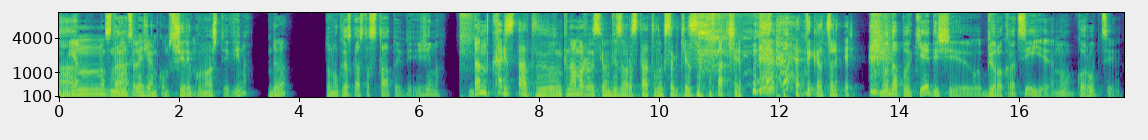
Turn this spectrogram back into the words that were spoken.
Ah, eu nu, stai. nu înțelegeam cum să... Și recunoaște vină? Da? Tu nu crezi că asta statul e de jină? Dar în care stat? Încă n-am ajuns eu în vizorul statului să închis afacere. adică înțelegi? Nu, dar pe chedi și birocrație, nu? Corupție.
